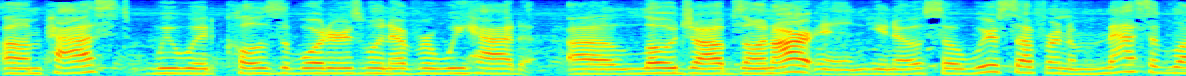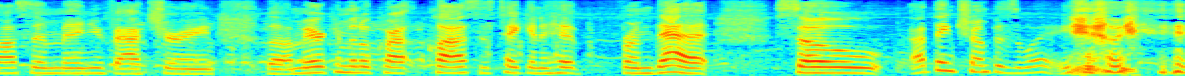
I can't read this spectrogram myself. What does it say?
um, past, we would close the borders whenever we had uh, low jobs on our end, you know. So we're suffering a massive loss in manufacturing. The American middle class is taking a hit from that. So I think Trump is the way.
